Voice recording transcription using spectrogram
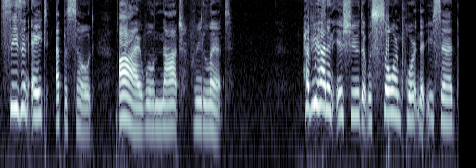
season 8 episode, I Will Not Relent. Have you had an issue that was so important that you said,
